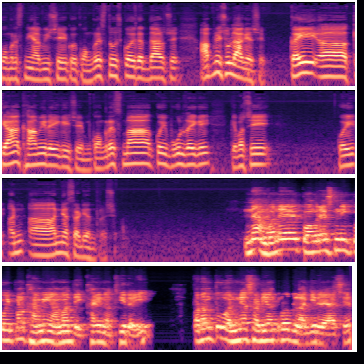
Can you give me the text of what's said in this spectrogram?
કોંગ્રેસની આવી છે? કોઈ કોંગ્રેસનું જ કોઈ ગદ્દાર છે? આપને શું લાગે છે? કઈ ક્યાં ખામી રહી ગઈ છે? કોંગ્રેસમાં કોઈ ભૂલ રહી ગઈ કે પછી કોઈ અન- અન્ય ષડયંત્ર છે? ના, મને કોંગ્રેસની કોઈ પણ ખામી આમાં દેખાઈ નથી રહી. પરંતુ અન્ય ષડયંત્રો જ લાગી રહ્યા છે.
